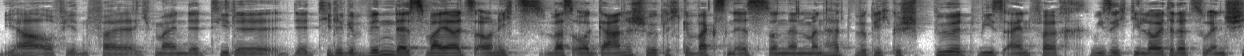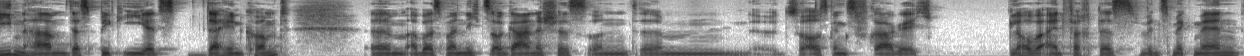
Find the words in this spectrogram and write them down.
Ja, auf jeden Fall. Ich meine, der Titel, der Titelgewinn, das war ja jetzt auch nichts, was organisch wirklich gewachsen ist, sondern man hat wirklich gespürt, wie es einfach, wie sich die Leute dazu entschieden haben, dass Big E jetzt dahin kommt. Ähm, aber es war nichts Organisches und ähm, zur Ausgangsfrage, ich glaube einfach, dass Vince McMahon,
